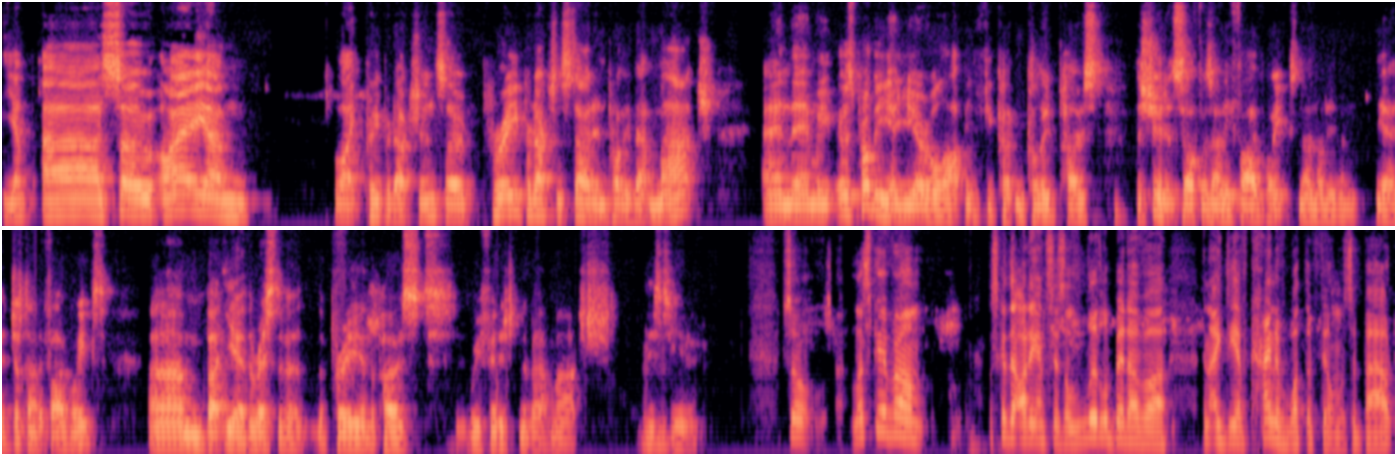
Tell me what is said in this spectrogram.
Yep. Uh, so I um, like pre-production. So pre-production started in probably about March, and then we it was probably a year all up if you include post. The shoot itself was only five weeks. No, not even. Yeah, just under five weeks. Um, but yeah, the rest of it, the pre and the post, we finished in about March this year. So let's give um let's give the audiences a little bit of a an idea of kind of what the film is about.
